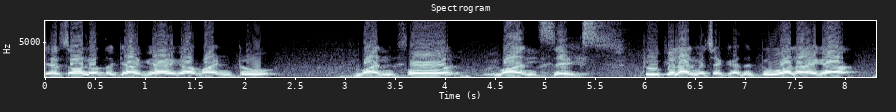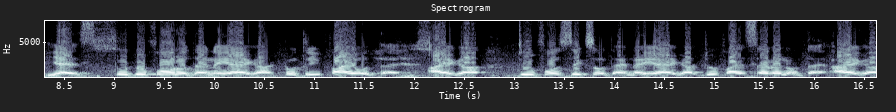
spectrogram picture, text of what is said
yes और नो तो क्या क्या आएगा? One two one four one six two के लाइन में चेक कर दे टू वन आएगा यस टू टू फोर होता है, नहीं आएगा। टू थ्री फाइव होता है। आएगा टू फोर सिक्स होता है नहीं आएगा। टू फाइव सेवन होता है आएगा।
